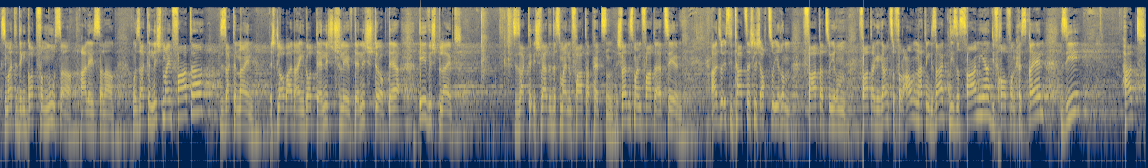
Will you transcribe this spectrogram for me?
Sie meinte den Gott von Musa a.s. und sagte nicht mein Vater. Sie sagte nein, ich glaube an einen Gott, der nicht schläft, der nicht stirbt, der ewig bleibt. Sie sagte, ich werde das meinem Vater petzen, ich werde es meinem Vater erzählen. Also ist sie tatsächlich auch zu ihrem Vater, zu ihrem Vater gegangen, zu Pharaon und hat ihm gesagt, diese Sania, die Frau von Hisqail, sie hat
